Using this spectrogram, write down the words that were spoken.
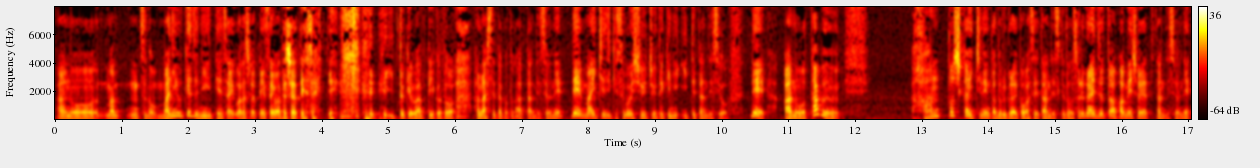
あの、まあ、なんつうの、真に受けずに、天才、私は天才、私は天才って 言っとけばっていうことを話してたことがあったんですよね。で、まあ、一時期すごい集中的に言ってたんですよ。で、あの、多分、半年か1年かどれぐらいか忘れたんですけど、それぐらいずっとアファメーションやってたんですよね。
